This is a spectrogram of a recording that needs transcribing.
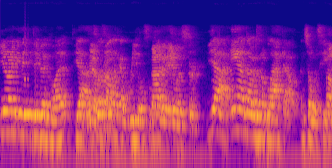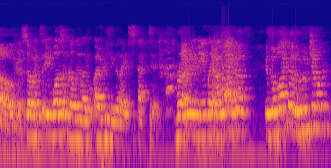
you know what I mean? They, they'd be like, what? Yeah. Yeah, so it's not right. like a real Not an A-lister. Yeah, and I was in a blackout, and so was he. Oh, okay. So it's it wasn't really like everything that I expected. Right. You know what I mean? Like yeah, I blackout. Is a blackout a mood killer?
